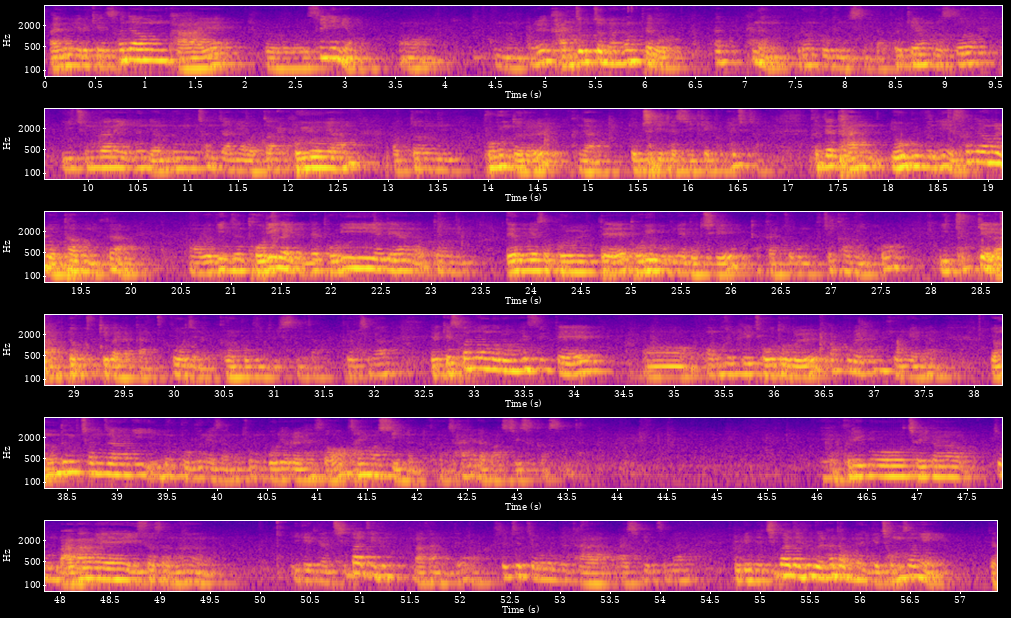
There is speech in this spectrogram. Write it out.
보면 이렇게 선형바의 그 슬림형을 어, 음, 간접 조명 형태로 하- 하는 그런 부분이 있습니다. 그렇게 함으로써 이 중간에 있는 연등 천장의 어떤 고요한 어떤 부분들을 그냥 노출이 될 수 있게끔 해주죠. 근데 단 이 부분이 선형을 놓다 보니까 어, 여기 이제 도리가 있는데 도리에 대한 어떤 내부에서 볼 때 도리 부분의 노출이 약간 조금 부족함이 있고 이 두께가 벽 두께가 약간 두꺼워지는 그런 부분도 있습니다. 그렇지만 이렇게 선형으로 했을 때 어, 어느 정도의 조도를 확보를 한 경우에는 연등 천장이 있는 부분에서는 좀 고려를 해서 사용할 수 있는 그런 사례라고 할 수 있을 것 같습니다. 예, 그리고 저희가 좀 마감에 있어서는 이게 그냥 치바지 흙 마감인데요. 실질적으로 이제 다 아시겠지만 여기 이제 치바지 흙을 하다 보면 이게 점성이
